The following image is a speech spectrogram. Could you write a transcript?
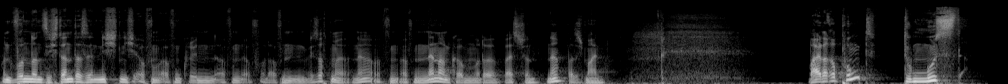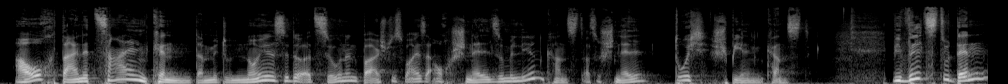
und wundern sich dann, dass sie nicht, nicht auf den, auf grünen, auf den, auf, auf den, wie sagt man, ne, auf den, auf den Nennern kommen oder weißt schon, ne, was ich meine. Weiterer Punkt, du musst auch deine Zahlen kennen, damit du neue Situationen beispielsweise auch schnell simulieren kannst, also schnell durchspielen kannst. Wie willst du denn,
